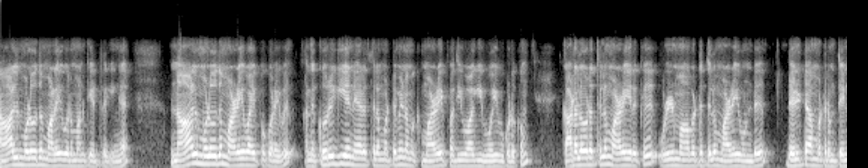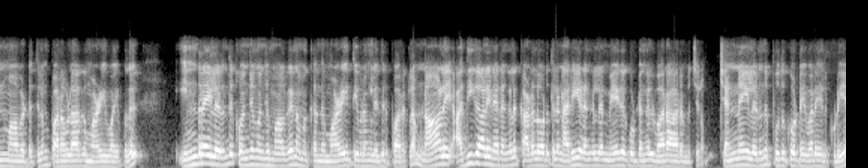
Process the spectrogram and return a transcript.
நாள் முழுவதும் மழை வருமானு கேட்டிருக்கீங்க. நாள் முழுவதும் மழை வாய்ப்பு குறைவு. அந்த குறுகிய நேரத்தில் மட்டுமே நமக்கு மழை பதிவாகி ஓய்வு கொடுக்கும். கடலோரத்திலும் மழை இருக்குது உள் மாவட்டத்திலும் மழை உண்டு. டெல்டா மற்றும் தென் மாவட்டத்திலும் பரவலாக மழை வாய்ப்புகள். இன்றையிலிருந்து கொஞ்சம் கொஞ்சமாக நமக்கு அந்த மழை தீவிரங்கள் எதிர்பார்க்கலாம். நாளை அதிகாலை நேரங்களில் கடலோரத்தில் நிறைய இடங்களில் மேகக்கூட்டங்கள் வர ஆரம்பிச்சிடும் சென்னையிலிருந்து புதுக்கோட்டை வரை இருக்கக்கூடிய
